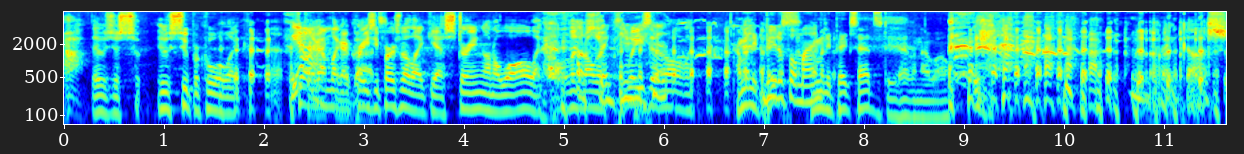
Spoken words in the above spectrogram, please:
ah that was just it was super cool like I feel Yeah. like I'm like a crazy person with like yeah string on a wall like oh, look at all String the ways that are all like, How many pigs, beautiful How many pigs' heads do you have in that wall Oh my gosh.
